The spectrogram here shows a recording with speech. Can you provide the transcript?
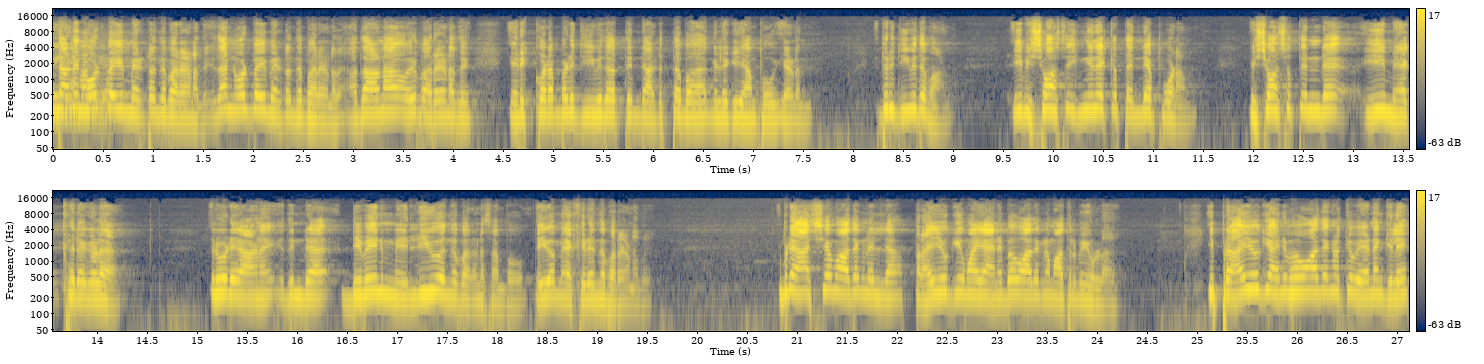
ഇതാണ് നോട്ട് ബൈ മെറിറ്റ് എന്ന് പറയണത്. ഇതാണ് നോട്ട് ബൈ മെറിറ്റ് എന്ന് പറയണത്. അതാണ് അവർ പറയണത്. എനിക്കുടമ്പടി ജീവിതത്തിന്റെ അടുത്ത ഭാഗങ്ങളിലേക്ക് ഞാൻ പോവുകയാണെന്ന്. ഇതൊരു ജീവിതമാണ്. ഈ വിശ്വാസം ഇങ്ങനെയൊക്കെ തന്നെ പോകണം വിശ്വാസത്തിന്റെ ഈ മേഖലകൾ ഇതിലൂടെയാണ് ഇതിന്റെ ഡിവൈൻ മെല്യു എന്ന് പറയുന്ന സംഭവം ദൈവമേഖല എന്ന് പറയണത്. ഇവിടെ ആശയവാദങ്ങളില്ല പ്രായോഗികമായ അനുഭവവാദങ്ങൾ മാത്രമേ ഉള്ളൂ. ഈ പ്രായോഗിക അനുഭവവാദങ്ങൾക്ക് വേണമെങ്കിൽ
